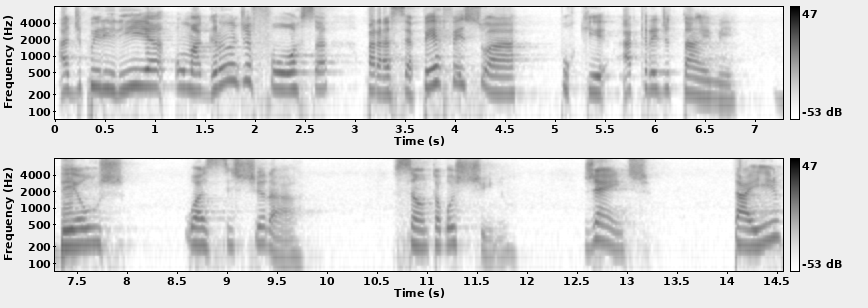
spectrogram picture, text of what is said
adquiriria uma grande força para se aperfeiçoar, porque acreditai-me, Deus o assistirá. Santo Agostinho. Gente, está aí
